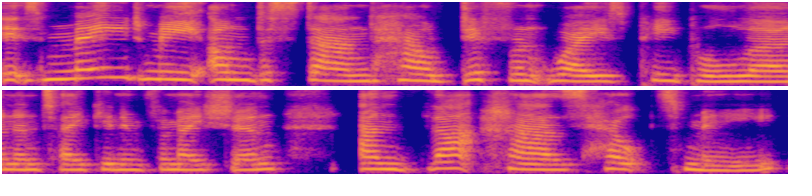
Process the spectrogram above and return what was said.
it's made me understand how different ways people learn and take in information, and that has helped me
